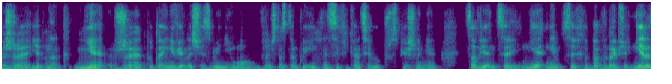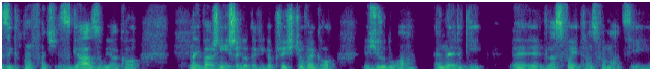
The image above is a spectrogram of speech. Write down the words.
że jednak nie, że tutaj niewiele się zmieniło, wręcz następuje intensyfikacja lub przyspieszenie. Co więcej, nie, Niemcy chyba wydają się nie rezygnować z gazu jako najważniejszego takiego przejściowego źródła energii y, dla swojej transformacji,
